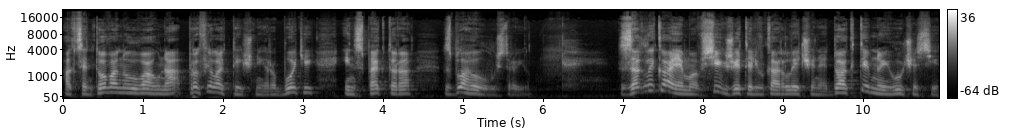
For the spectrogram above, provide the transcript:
Акцентовано увагу на профілактичній роботі інспектора з благоустрою. Закликаємо всіх жителів Карличини до активної участі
